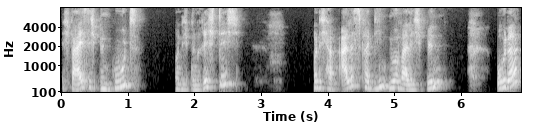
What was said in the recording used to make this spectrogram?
ich weiß, ich bin gut und ich bin richtig und ich habe alles verdient, nur weil ich bin. Oder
